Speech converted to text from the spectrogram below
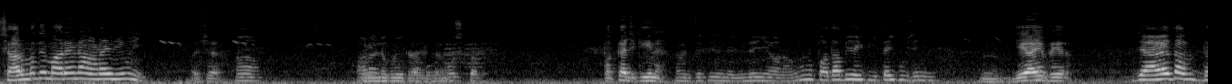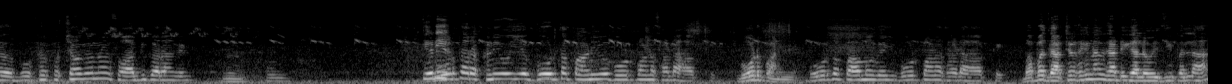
ਸ਼ਰਮ ਦੇ ਮਾਰੇ ਨਾ ਆਣਾ ਹੀ ਨਹੀਂ ਹੁਣੀ। ਅੱਛਾ। ਹਾਂ। ਆਣਾ ਨਹੀਂ ਕੋਈ ਤਾਂ ਮੁਸ਼ਕਲ। ਪੱਕਾ ਯਕੀਨ ਹੈ? ਹਾਂ ਯਕੀਨ ਹੈ ਜੀ ਨਹੀਂ ਆਣਾ ਉਹਨੂੰ ਪਤਾ ਵੀ ਅਸੀਂ ਕੀਤਾ ਹੀ ਕੁਝ ਨਹੀਂ। ਹੂੰ ਜੇ ਆਏ ਫਿਰ? ਜੇ ਆਏ ਤਾਂ ਫਿਰ ਪੁੱਛਾਂਗੇ ਉਹਨਾਂ ਨੂੰ ਸਵਾਲ ਵੀ ਕਰਾਂਗੇ। ਹੂੰ। ਕਿਹੜੀ ਵੋਟ ਤਾਂ ਰੱਖਣੀ ਹੋਈ ਹੈ ਵੋਟ ਤਾਂ ਪਾਣੀ ਉਹ ਵੋਟ ਪਾਣਾ ਸਾਡਾ ਹੱਕ ਹੈ। ਵੋਟ ਪਾਣੀ ਹੈ। ਵੋਟ ਤਾਂ ਪਾਵਾਂਗੇ ਜੀ ਵੋਟ ਪਾਣਾ ਸਾਡਾ ਹੱਕ ਹੈ। ਬਾਬਾ ਦਰਸ਼ਨ ਸਿੰਘ ਨਾਲ ਵੀ ਸਾਡੀ ਗੱਲ ਹੋਈ ਸੀ ਪਹਿਲਾਂ।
